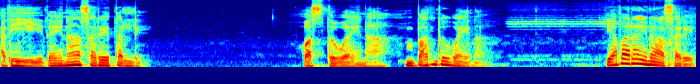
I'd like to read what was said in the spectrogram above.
అది ఏదైనా సరే తల్లి. వస్తువైనా బంధువైనా ఎవరైనా సరే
